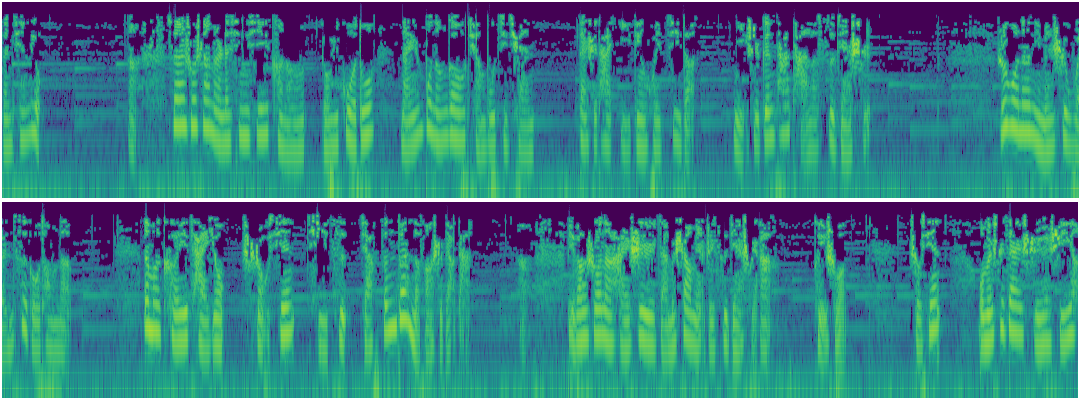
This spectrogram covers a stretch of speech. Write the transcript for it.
三千六。啊，虽然说上面的信息可能由于过多，男人不能够全部记全，但是他一定会记得你是跟他谈了四件事。如果呢，你们是文字沟通的，那么可以采用。首先，其次加分段的方式表达啊，比方说呢，还是咱们上面这四件事啊，可以说，首先我们是在十月十一号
